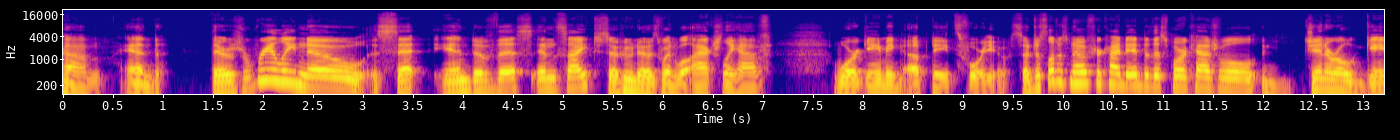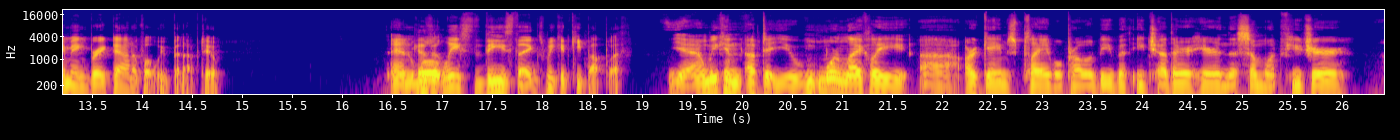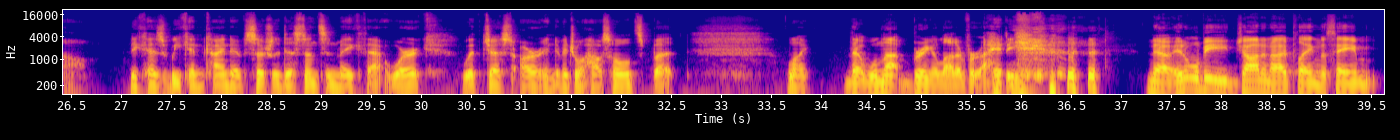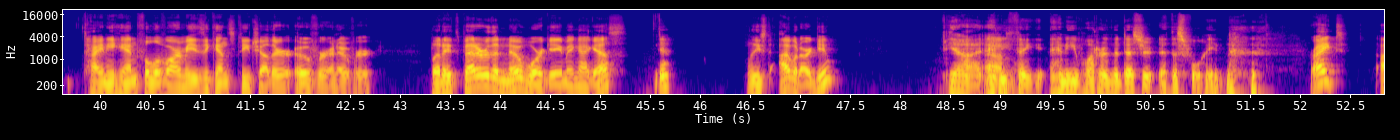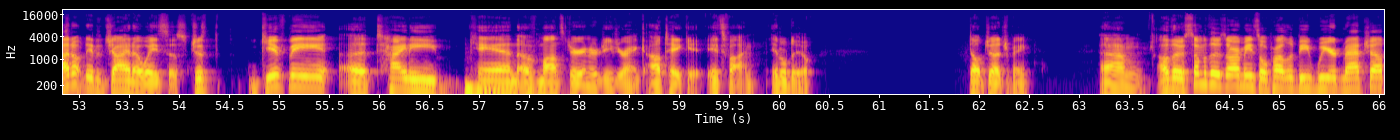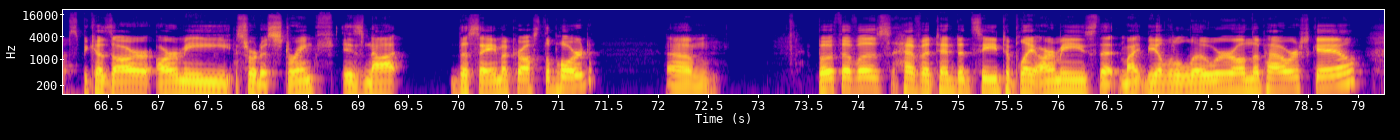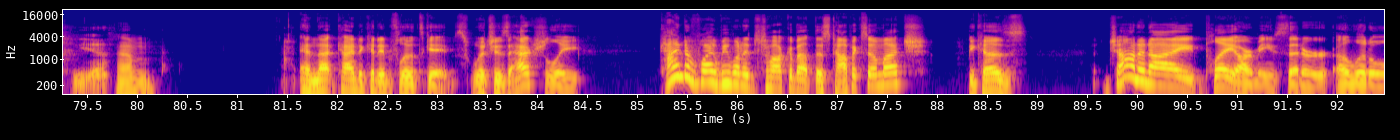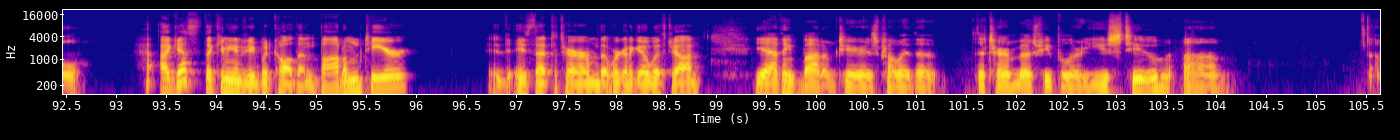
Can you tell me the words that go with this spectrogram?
um and there's really no set end of this in sight so who knows when we'll actually have wargaming updates for you. So just let us know if you're kind of into this more casual general gaming breakdown of what we've been up to. And because we'll, at least these things we could keep up with. Yeah, and we can update you. More than likely, uh, our games played will probably be with each other here in the somewhat future, because we can kind of socially distance and make that work with just our individual households. But like that will not bring a lot of variety. no it will be john and i playing the same tiny handful of armies against each other over and over but it's better than no wargaming i guess Yeah. at least i would argue yeah, um, anything, any water in the desert at this point. right? I don't need a giant oasis. Just give me a tiny can of monster energy drink. I'll take it. It's fine. It'll do. Don't judge me. Um, although some of those armies will probably be weird matchups because our army sort of strength is not the same across the board. Um, both of us have a tendency to play armies that might be a little lower on the power scale. yeah. Um, and that kind of could influence games, which is actually kind of why we wanted to talk about this topic so much, because John and I play armies that are a little, I guess the community would call them bottom tier. Is that the term that we're going to go with, John? Yeah, I think bottom tier is probably the the term most people are used to um,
